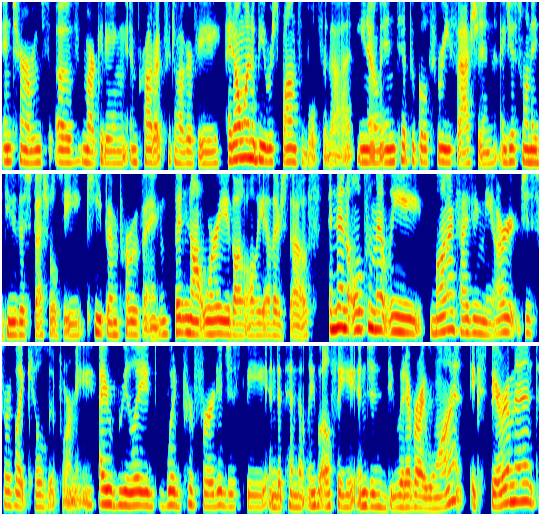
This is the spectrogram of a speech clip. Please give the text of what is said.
in terms of marketing and product photography. I don't want to be responsible for that. You know, in typical three fashion, I just want to do the specialty, keep improving, but not worry about all the other stuff. And then ultimately, monetizing the art just sort of like kills it for me. I really would prefer to just be independent wealthy and just do whatever I want, experiment,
